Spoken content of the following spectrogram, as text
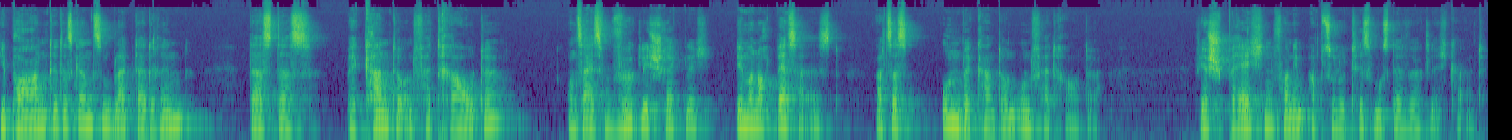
Die Pointe des Ganzen bleibt da drin, dass das Bekannte und Vertraute, und sei es wirklich schrecklich, immer noch besser ist als das Unbekannte und Unvertraute. Wir sprechen von dem Absolutismus der Wirklichkeit.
